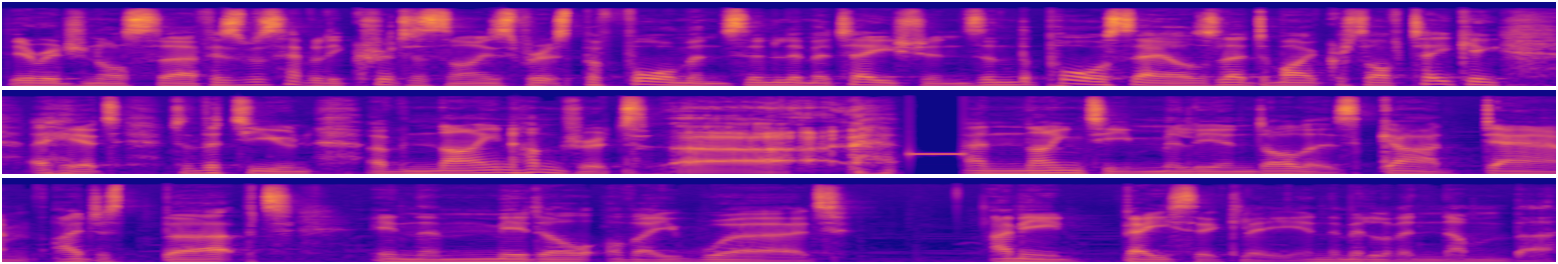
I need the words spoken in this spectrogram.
The original Surface was heavily criticized for its performance and limitations, and the poor sales led to Microsoft taking a hit to the tune of 900 uh, and 90 million dollars. God damn, I just burped in the middle of a word. I mean, basically, in the middle of a number.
